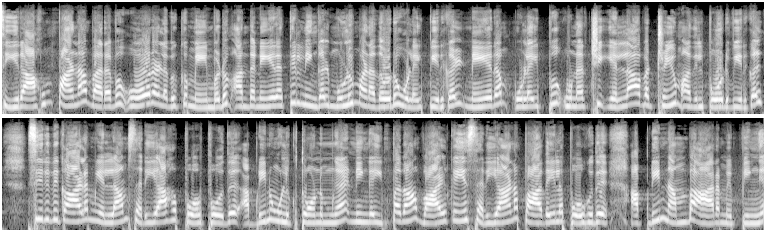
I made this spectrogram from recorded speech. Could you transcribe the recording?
சீராகும் பண வரவு ஓரளவுக்கு மேம்படும். அந்த நேரத்தில் நீங்கள் முழு மனதோடு உழைப்பீர்கள். நேரம் உழைப்பு உணர்ச்சி எல்லாவற்றையும் அதில் போடுவீர்கள். சிறிது காலம் எல்லாம் சரியாக போ போகுது அப்படின்னு உங்களுக்கு தோணுங்க. நீங்கள் இப்போ தான் வாழ்க்கையை சரியான பாதையில் போகுது அப்படின்னு நம்ப ஆரம்பிப்பீங்க.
